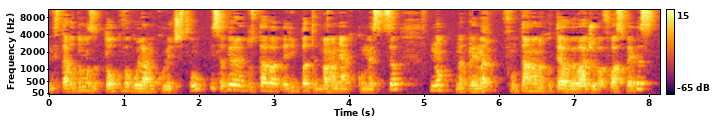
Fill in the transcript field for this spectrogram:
Не става дума за толкова голямо количество и събирането става един път едва на няколко месеца, но, например, фонтана на хотел Веладжо в Лас Вегас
